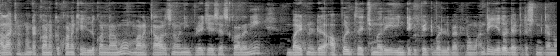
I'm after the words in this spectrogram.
అలా కాకుండా కొనక కొనక ఇల్లు కొన్నాము. మనకు కావాల్సినవన్నీ ఇప్పుడే చేసేసుకోవాలని బయట నుండి అప్పులు తెచ్చి మరీ ఇంటికి పెట్టుబడులు పెట్టడం అంటే ఏదో డెకరేషన్ కానో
